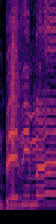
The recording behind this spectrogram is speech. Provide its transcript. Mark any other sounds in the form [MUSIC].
baby, my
